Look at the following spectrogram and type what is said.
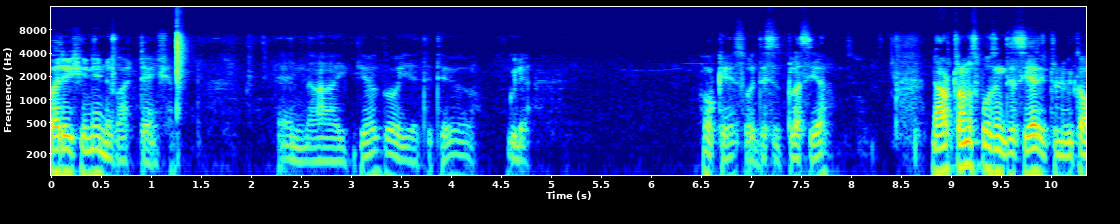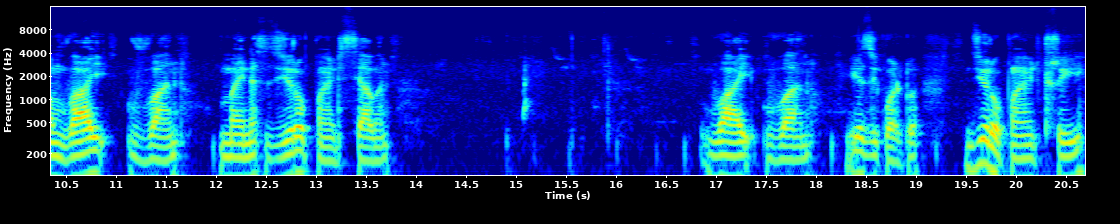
परेशानी नुका टेंशन ना क्या go ये तो गुलिया okay so this is plus here now transposing this here it will become y1 minus 0 0.7 y1 is equal to 0 0.3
